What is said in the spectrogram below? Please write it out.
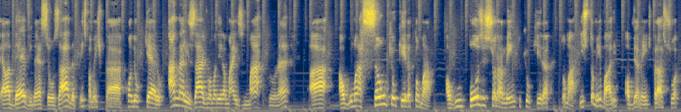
ela deve né, ser usada principalmente para quando eu quero analisar de uma maneira mais macro né, a, alguma ação que eu queira tomar, algum posicionamento que eu queira tomar. Isso também vale, obviamente, para a sua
